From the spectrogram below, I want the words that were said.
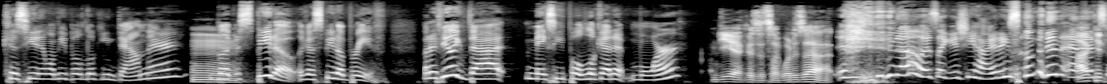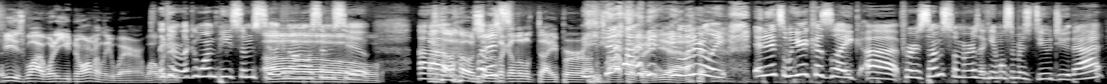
because he didn't want people looking down there. But like a speedo, like a speedo brief. But I feel like that makes people look at it more. Yeah, because it's like, what is that? no, it's like, is she hiding something? And I'm it's confused. Why? What do you normally wear? What like would a, it? like a one piece swimsuit, like a normal swimsuit. Um, oh, so it's like a little diaper on top of it. Yeah. literally. And it's weird because, like, uh, for some swimmers, like female swimmers do do that,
